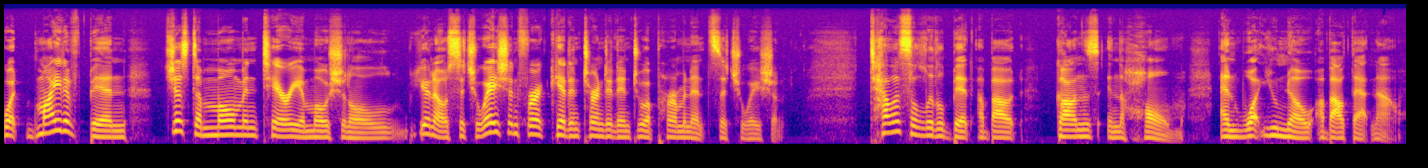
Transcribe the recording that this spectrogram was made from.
what might have been just a momentary emotional you know situation for a kid and turned it into a permanent situation Tell us a little bit about guns in the home and what you know about that now.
